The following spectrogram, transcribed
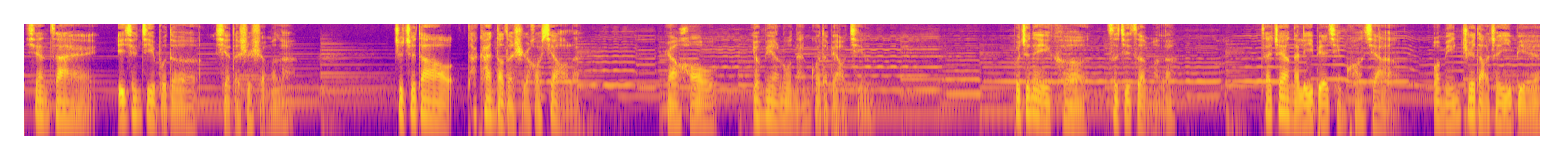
现在已经记不得写的是什么了，只知道他看到的时候笑了，然后又面露难过的表情。不知那一刻自己怎么了。在这样的离别情况下，我明知道这一别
